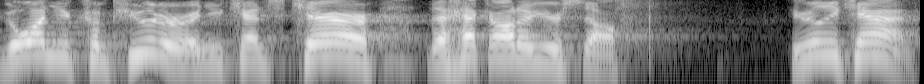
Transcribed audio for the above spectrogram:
go on your computer and you can scare the heck out of yourself. You really can.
